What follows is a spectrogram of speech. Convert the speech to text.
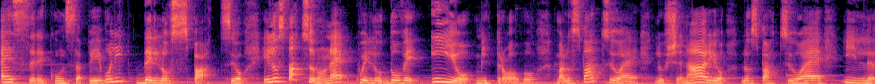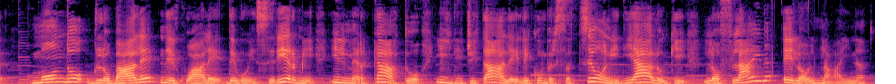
essere consapevoli dello spazio e lo spazio non è quello dove io mi trovo, ma lo spazio è lo scenario, lo spazio è il mondo globale nel quale devo inserirmi, il mercato, il digitale, le conversazioni, i dialoghi, l'offline e l'online.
